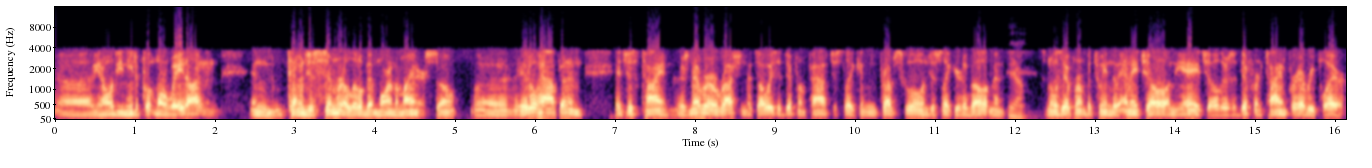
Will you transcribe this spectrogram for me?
Uh, you know, do you need to put more weight on? And and kind of just simmer a little bit more in the minors. So uh, it'll happen, and it's just time. There's never a rush, and it's always a different path, just like in prep school and just like your development. Yeah. It's no different between the NHL and the AHL. There's a different time for every player.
